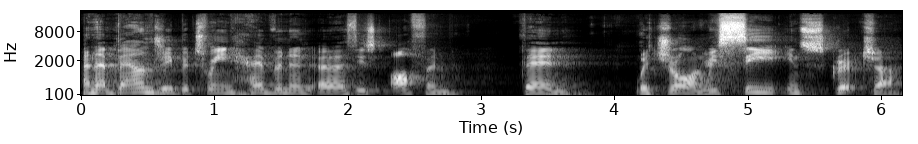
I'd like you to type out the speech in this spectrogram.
And that boundary between heaven and earth is often then withdrawn. We see in Scripture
